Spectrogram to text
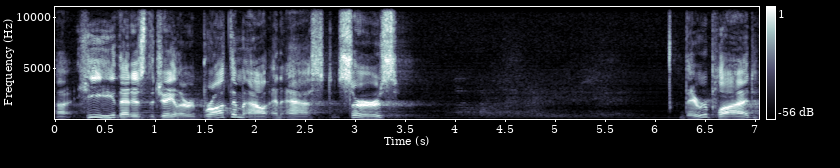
Uh, he, that is the jailer, brought them out and asked, Sirs, they replied,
